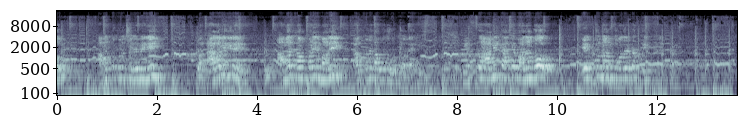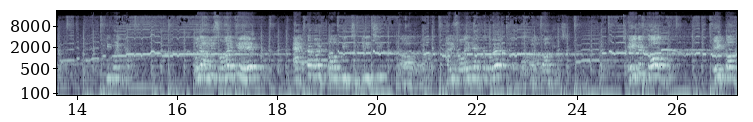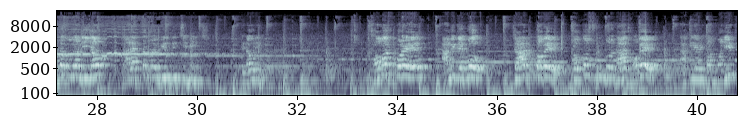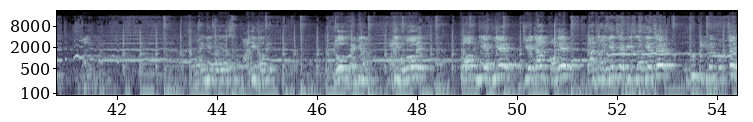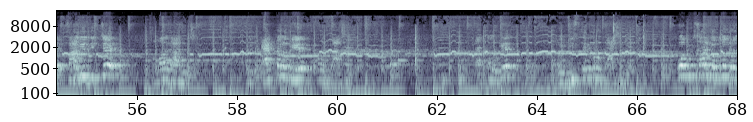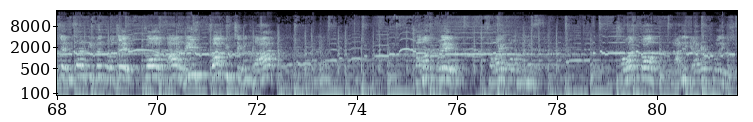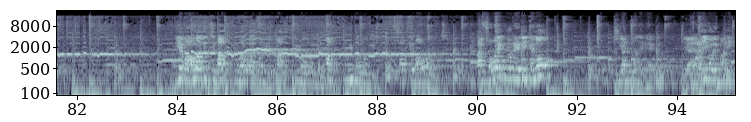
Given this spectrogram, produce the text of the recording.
আমার তো কোনো ছেলে মেয়ে নেই। তো আগামী দিনে আমার কোম্পানির মালিক কাউকে কাউকে তো হতে হবে। তো আমি কাকে বানাবো। এর জন্য আমি তোমাদের একটা পরীক্ষা কি পরীক্ষা? বলে আমি সবাইকে একটা করে টপ দিচ্ছি। কি দিচ্ছি? আমি সবাইকে একটা করে টপ দিচ্ছি। এই যে টপ এই টপটা তোমরা নিয়ে যাও, আর একটা করে বীজ দিচ্ছি, বীজ। এটাও নিয়ে ছমাস পরে আমি দেখব যার টবে যত সুন্দর গাছ হবে, তাকেই আমি কোম্পানির মালিক সবাই নিয়ে চলে গেছে, মালিক হবে। লোক দেখি না। মালিক হতে হবে? টব নিয়ে গিয়ে যে যার টবে গাছ লাগিয়েছে, বীজ লাগিয়েছে প্রচুর ট্রিটমেন্ট করছে সার্ভিস দিচ্ছে, সবার গাছ হচ্ছে। একটা লোকের কোনো গাছ একটা ওই বীজ থেকে কোনো গাছ ও বিশাল যত্ন করেছে বিশাল ট্রিটমেন্ট করেছে, জল, সার, বীজ সব দিচ্ছে, কিন্তু গাছ সমাজ করে সবাই টপ সবার টপ মালিক আগে তুলে দিচ্ছে। দিয়ে বাহবা দিচ্ছে বাহ তুমি ভালো কাজ বানিয়েছো বাহ তুমি ভালো বানিয়েছো বাহ তুমি ভালো বানিয়েছো সবকে বাহবা দিচ্ছে। আর সবাই পুরো রেডি কেন? চেয়ারটা নেবে এখন মালিক হবে মালিক।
